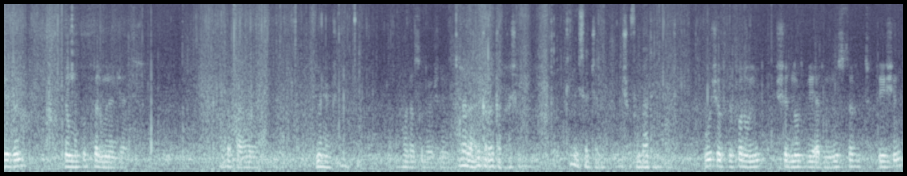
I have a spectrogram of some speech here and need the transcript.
given pneumococcal meningitis. أتوقع هذا- 28 هذا 27 لا لا اقرا اقرا عشان كله يسجل نشوفهم بعدين Which of the following should not be administered to patient?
